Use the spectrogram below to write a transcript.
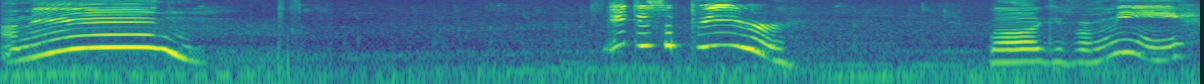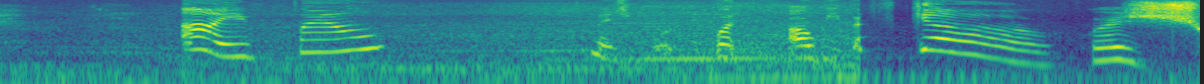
I'm in. It disappeared. Well, lucky for me, I found this board. But I'll be back. Let's go. Where's.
